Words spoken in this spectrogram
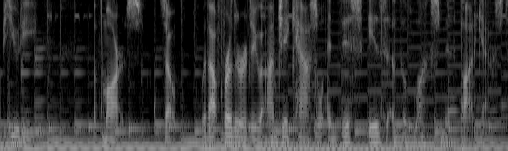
beauty of Mars. So, without further ado, I'm Jay Castle, and this is the Locksmith Podcast.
